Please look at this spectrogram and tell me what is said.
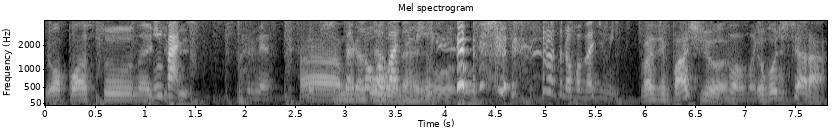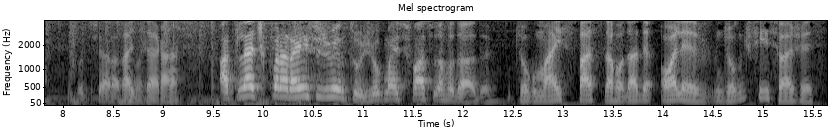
Eu aposto na equipe. Empate. Primeiro. Ah, pra tu Palmeiras não roubar de mim. pra tu não roubar de mim. Vai de empate, Jô? Vou, vou de Eu vou de Ceará. Vou de Ceará Vai de também. Ceará. Atlético Paranaense e Juventude, jogo mais fácil da rodada. Jogo mais fácil da rodada. Olha, é um jogo difícil, eu acho esse.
